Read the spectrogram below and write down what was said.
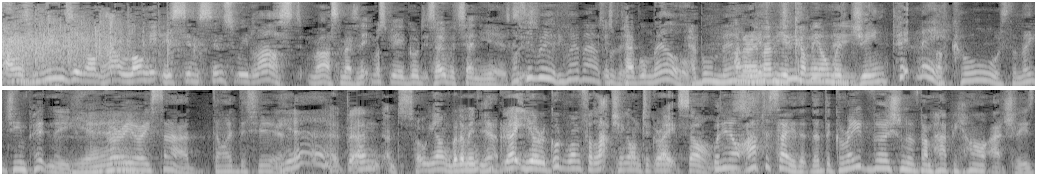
I was musing on how long it is since since we last last met, and it must be a good. It's over ten years. Was it really? Whereabouts was was it? Pebble Mill. Pebble Mill, And I remember with you coming on with Gene Pitney. Of course, the late Gene Pitney. Yeah. Very, very sad. Died this year. Yeah, but- and, and so young. But I mean, Yeah. great. You're a good one for latching on to great songs. Well, you know, I have to say that the, the great version of um, Happy Heart actually is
